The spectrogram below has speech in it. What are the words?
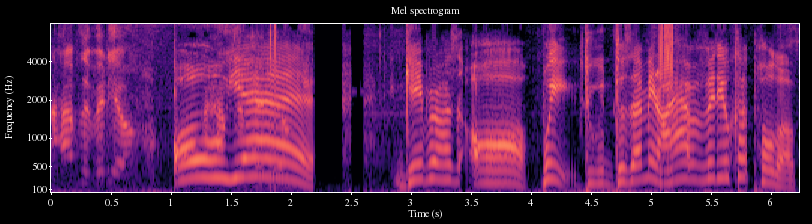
I have the video. Oh the video. yeah. Gabriel has. Oh wait, dude. Does that mean I have a video clip? Hold up.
